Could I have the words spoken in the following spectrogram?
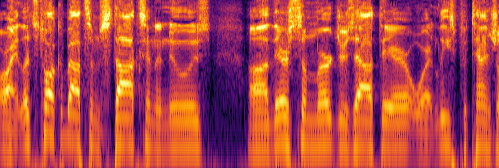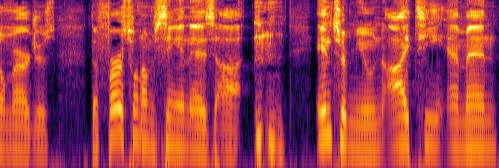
All right, let's talk about some stocks in the news. Uh, there's some mergers out there, or at least potential mergers. The first one I'm seeing is uh, Intermune, ITMN,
